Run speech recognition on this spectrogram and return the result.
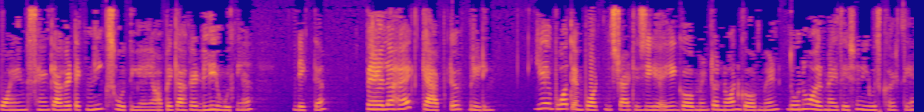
पॉइंट्स हैं क्या क्या टेक्निक्स होती हैं, यहाँ पे क्या क्या डील होती हैं, देखते हैं। पहला है कैप्टिव ब्रीडिंग ये बहुत इम्पोर्टेंट स्ट्रैटेजी है, ये गवर्नमेंट और नॉन गवर्नमेंट दोनों ऑर्गेनाइजेशन यूज़ करते हैं।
